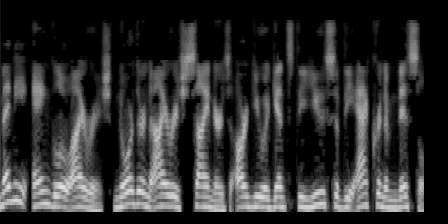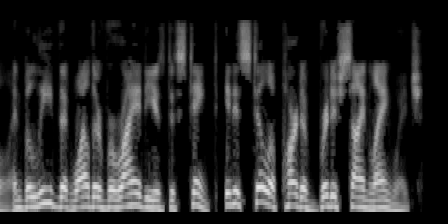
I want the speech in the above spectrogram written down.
Many Anglo-Irish Northern Irish signers argue against the use of the acronym NISL and believe that while their variety is distinct, it is still a part of British Sign Language.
